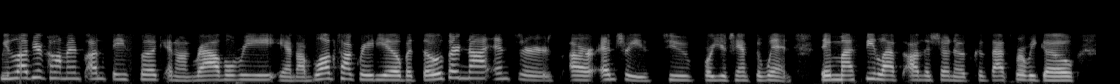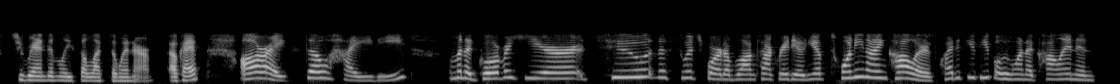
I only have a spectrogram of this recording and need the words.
We love your comments on Facebook and on Ravelry and on Blog Talk Radio, but those are not enters or entries to for your chance to win. They must be left on the show notes because that's where we go to randomly select a winner. Okay. All right. So Heidi. I'm going to go over here to the switchboard on Blog Talk Radio, and you have 29 callers, quite a few people who want to call in and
